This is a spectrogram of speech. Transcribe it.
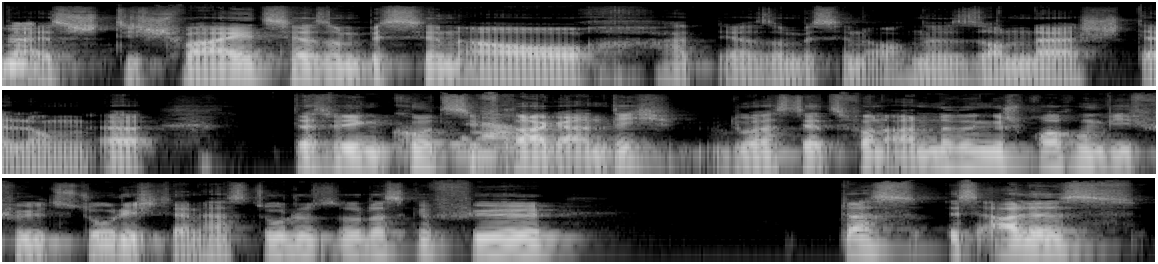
da Mhm. ist die Schweiz ja so ein bisschen auch, hat ja so ein bisschen auch eine Sonderstellung. Äh, deswegen kurz die Genau. Frage an dich. Du hast jetzt von anderen gesprochen. Wie fühlst du dich denn? Hast du so das Gefühl, das ist alles,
